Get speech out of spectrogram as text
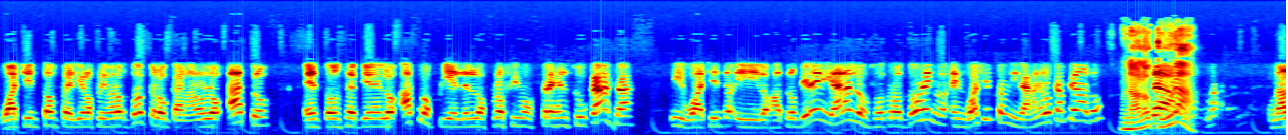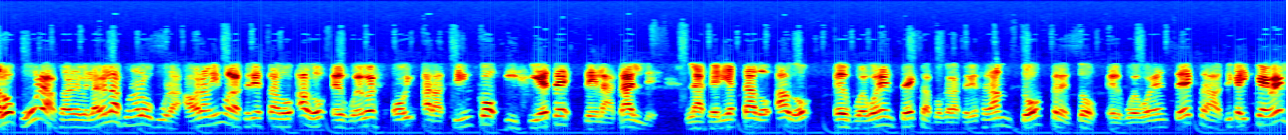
Washington perdió los primeros dos, que los ganaron los Astros. Entonces vienen los Astros, pierden los próximos tres en su casa y Washington y los Astros vienen y ganan los otros dos en, en Washington y ganan los campeonatos. Una O sea, locura. una, una locura, o sea, de verdad, de verdad, fue una locura. Ahora mismo la serie está 2 a 2, el juego es hoy a las 5 y 7 de la tarde. La serie está 2 a 2, el juego es en Texas, porque la serie se dan 2-3-2. El juego es en Texas, así que hay que ver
